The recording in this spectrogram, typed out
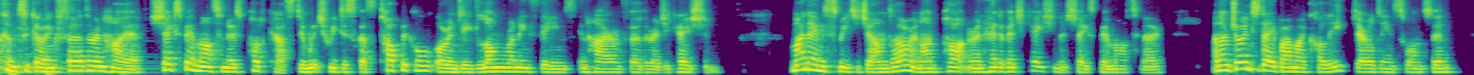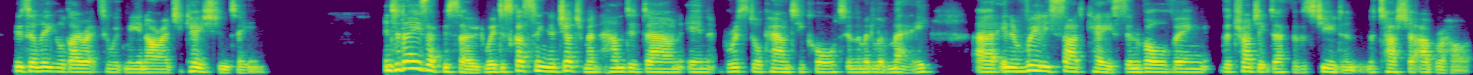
Welcome to Going Further and Higher, Shakespeare Martineau's podcast in which we discuss topical or indeed long running themes in higher and further education. My name is Smita Jamdar, and I'm partner and head of education at Shakespeare Martineau. And I'm joined today by my colleague, Geraldine Swanton, who's a legal director with me in our education team. In today's episode, we're discussing a judgment handed down in Bristol County Court in the middle of May uh, in a really sad case involving the tragic death of a student, Natasha Abrahart.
